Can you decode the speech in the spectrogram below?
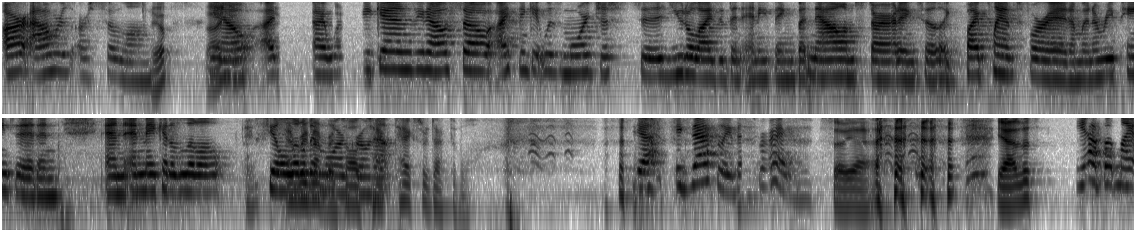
our hours are so long. Yep. You know, know, I I work weekends, you know, so I think it was more just to utilize it than anything. But now I'm starting to like buy plants for it. I'm going to repaint it and and and make it a little feel a little remember, bit more it's all grown ta- up. Tax deductible. yeah, exactly. That's right. So yeah, yeah. Let's. Yeah, but my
